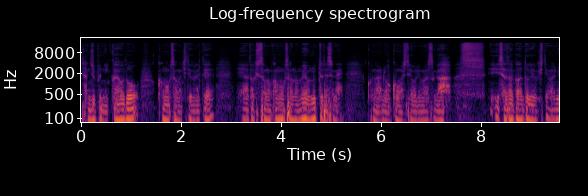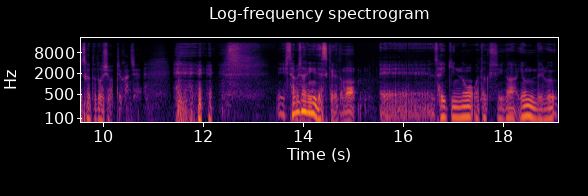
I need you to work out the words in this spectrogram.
30分に1回ほど看護婦さんが来てくれて、えー私その看護婦さんの目を縫ってですね、この録音をしておりますが、いささかドキドキしてます。見つかったらどうしようっていう感じで。久々にですけれども、えー最近の私が読んでる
